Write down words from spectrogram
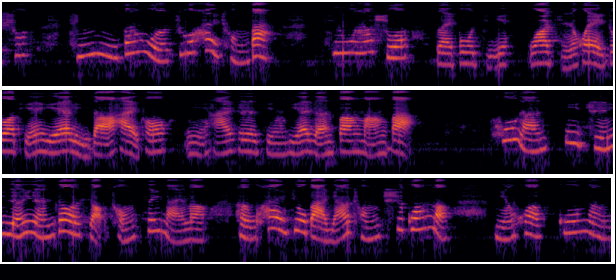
说：“请你帮我捉害虫吧。”青蛙说：“对不起，我只会捉田野里的害虫，你还是请别人帮忙吧。”突然。一群圆圆的小虫飞来了，很快就把蚜虫吃光了。棉花姑娘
